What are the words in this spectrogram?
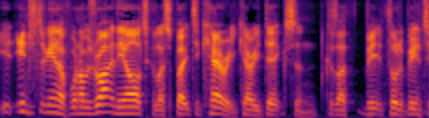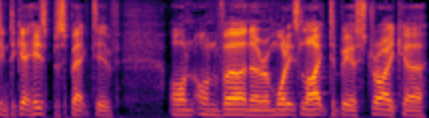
interestingly enough, when I was writing the article, I spoke to Kerry, Kerry Dixon, because I thought it'd be interesting to get his perspective on on Werner and what it's like to be a striker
